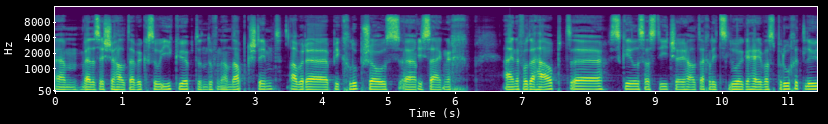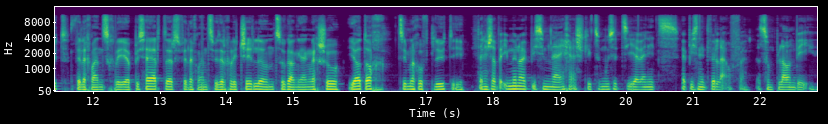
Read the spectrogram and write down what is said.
ähm, weil es ist ja halt auch wirklich so eingeübt und aufeinander abgestimmt. Aber äh, bei Clubshows äh, ist es eigentlich einer von den Hauptskills äh, als DJ halt ein bisschen zu schauen, hey, was brauchen die Leute? Vielleicht wenn es ein bisschen etwas härteres, vielleicht wenn es wieder ein bisschen chillen und so gehe ich eigentlich schon, ja doch, ziemlich auf die Leute ein. Dann ist aber immer noch etwas im Neinkästchen zum rausziehen, wenn jetzt etwas nicht will laufen. So ein Plan B. Ähm,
